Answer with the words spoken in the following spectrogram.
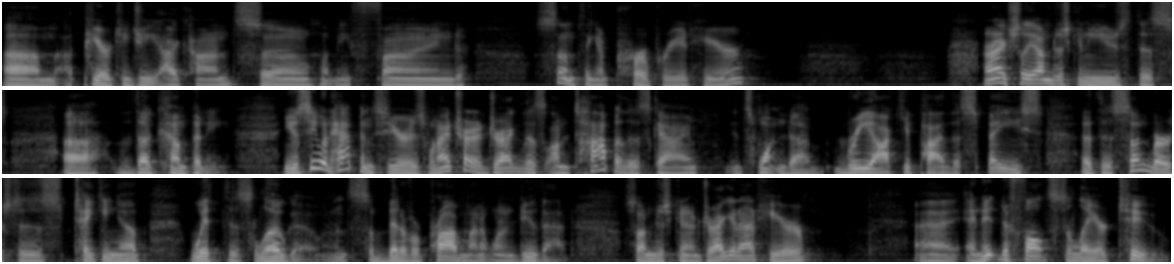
um, a PRTG icon. So let me find something appropriate here. Or actually, I'm just going to use this uh, the company. You see what happens here is when I try to drag this on top of this guy, it's wanting to reoccupy the space that the sunburst is taking up with this logo. And it's a bit of a problem. I don't want to do that. So I'm just going to drag it out here uh, and it defaults to layer two.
